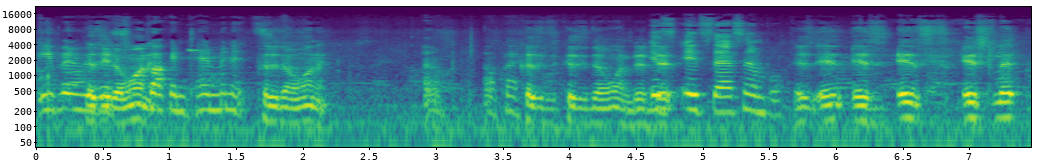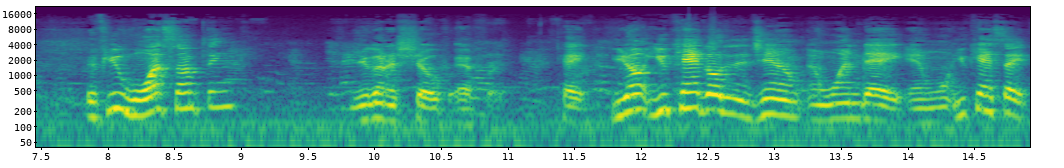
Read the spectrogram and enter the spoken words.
even if it's don't want it. fucking ten minutes. Because he don't want it. Oh, okay. Because because he don't want it. It's it's that simple. It's it's it's it's, it's lit. If you want something, you're gonna show effort. Okay. You don't. You can't go to the gym in one day and want, you can't say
